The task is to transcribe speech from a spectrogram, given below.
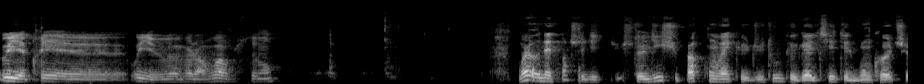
Oui, après, euh, oui, il va falloir voir justement. Ouais, honnêtement, je te dis, je te le dis, je suis pas convaincu du tout que Galtier était le bon coach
